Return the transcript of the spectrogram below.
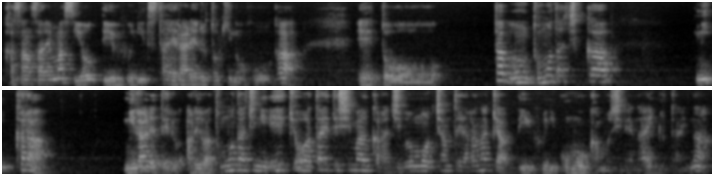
加算されますよっていうふうに伝えられる時の方がえっと多分友達かから見られてるあるいは友達に影響を与えてしまうから自分もちゃんとやらなきゃっていうふうに思うかもしれないみたいな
